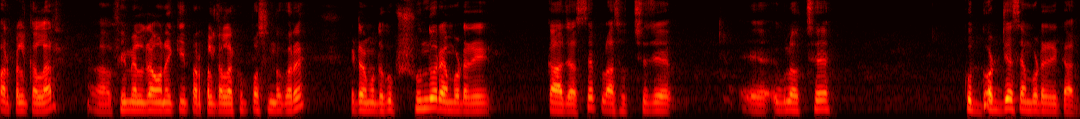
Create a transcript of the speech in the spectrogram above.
পার্পেল কালার ফিমেলরা অনেকেই পার্পেল কালার খুব পছন্দ করে। এটার মধ্যে খুব সুন্দর এম্ব্রয়ডারি কাজ আছে প্লাস হচ্ছে যে এগুলো হচ্ছে খুব গর্জিয়াস এম্ব্রয়ডারি কাজ।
